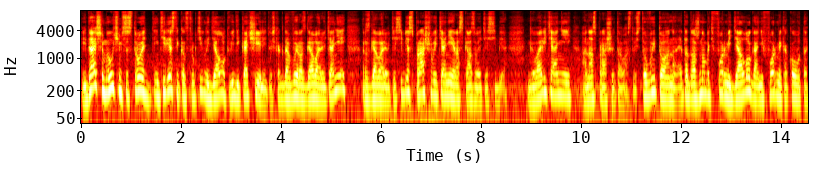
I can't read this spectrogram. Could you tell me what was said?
И дальше мы учимся строить интересный конструктивный диалог в виде качелей. То есть, когда вы разговариваете о ней, разговариваете о себе, спрашиваете о ней, рассказываете о себе. Говорите о ней, она спрашивает о вас. То есть, то вы, то она. Это должно быть в форме диалога, а не в форме какого-то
